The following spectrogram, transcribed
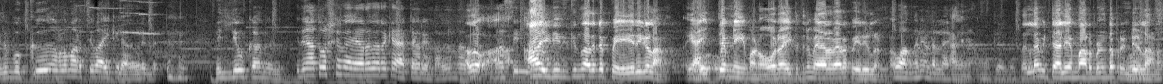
ഇത് ബുക്ക് നമ്മൾ മറിച്ച് വായിക്കില്ല? അതുപോലെ ഉണ്ട്. വലിയ ബുക്കാന്ന് ഉള്ളൂ ഇതിനകത്ത് പക്ഷെ വേറെ വേറെ കാറ്റഗറി ഉണ്ട്? അതെന്താ? അത് ബ്രസീൽ ആ എഴുതിയിരിക്കുന്നത് അതിന്റെ പേരുകളാണ്. ഈ ഐറ്റം നെയിമാണ് ഓരോ ഐറ്റത്തിനും വേറെ വേറെ പേരുകളുണ്ട്. ഓ അങ്ങനെ ഉണ്ടല്ലേ അങ്ങനെയാണ്. എല്ലാം ഓക്കെ ഇതെല്ലാം ഇറ്റാലിയൻ മാർബിളിന്റെ പ്രിന്റുകളാണ്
